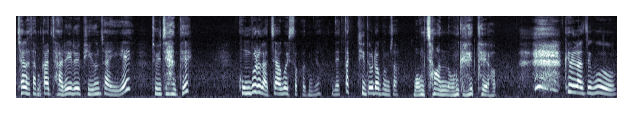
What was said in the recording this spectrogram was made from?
제가 잠깐 자리를 비운 사이에 둘째한테 공부를 같이 하고 있었거든요. 근데 딱 뒤돌아보면서 멍청한 놈 그랬대요. 그래가지고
